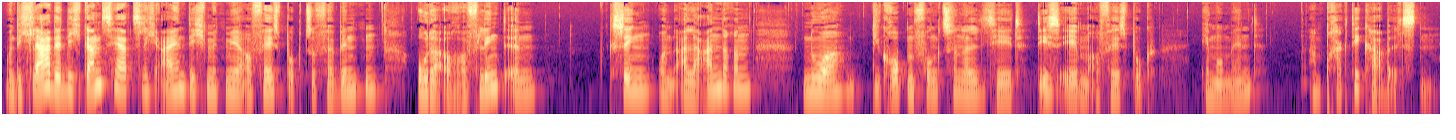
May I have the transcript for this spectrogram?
Und ich lade dich ganz herzlich ein, dich mit mir auf Facebook zu verbinden oder auch auf LinkedIn, Xing und alle anderen. Nur die Gruppenfunktionalität, die ist eben auf Facebook im Moment am praktikabelsten.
